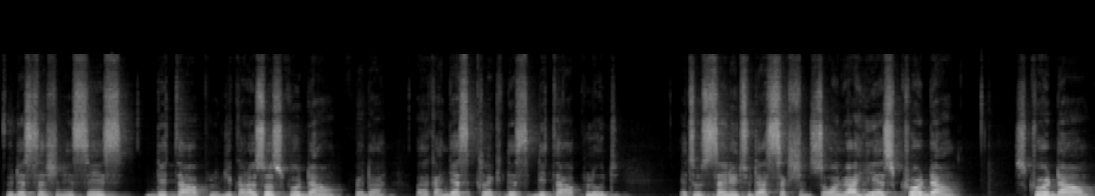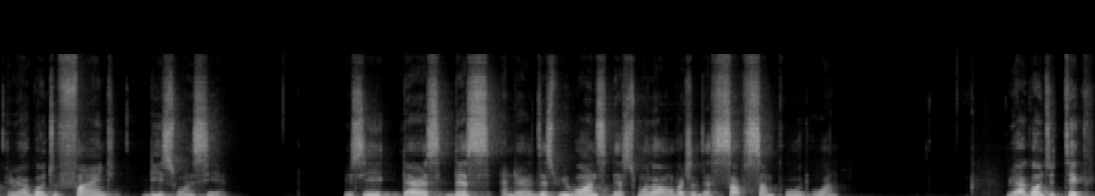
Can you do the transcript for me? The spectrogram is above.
to this section. It says data upload. You can also scroll down further or I can just click this data upload. It will send you to that section. So when we are here, scroll down Scroll down and we are going to find these ones here. You see, there is this and there is this. We want the smaller one, which is the subsampled one. We are going to take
